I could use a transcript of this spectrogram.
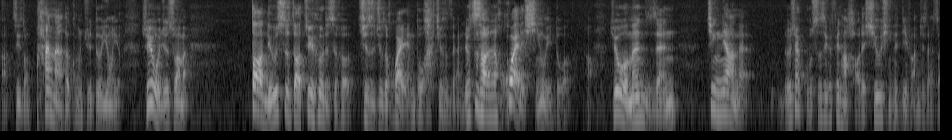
啊，这种贪婪和恐惧都拥有，所以我就说嘛，到牛市到最后的时候，其实就是坏人多，就是这样，就至少人坏的行为多啊，所以我们人尽量的。如像股市是一个非常好的修行的地方，就在这。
